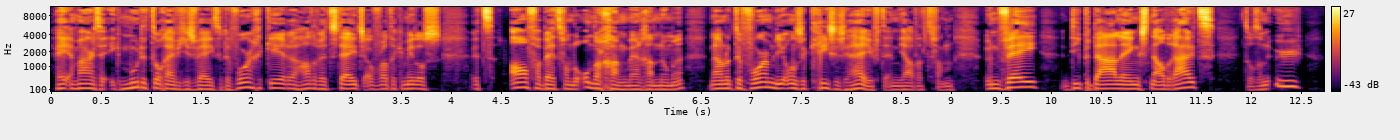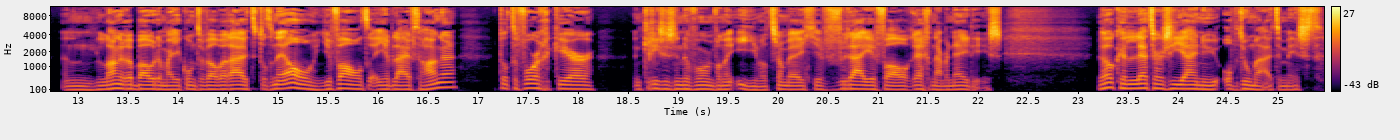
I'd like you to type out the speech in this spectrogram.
hey, en Maarten, ik moet het toch eventjes weten. De vorige keren hadden we het steeds over wat ik inmiddels het alfabet van de ondergang ben gaan noemen. Namelijk de vorm die onze crisis heeft. En je had het van een V, diepe daling, snel eruit, tot een U, een langere bodem, maar je komt er wel weer uit. Tot een L, je valt en je blijft hangen. Tot de vorige keer een crisis in de vorm van een I, wat zo'n beetje vrije val recht naar beneden is. Welke letter zie jij nu opdoemen uit de mist?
